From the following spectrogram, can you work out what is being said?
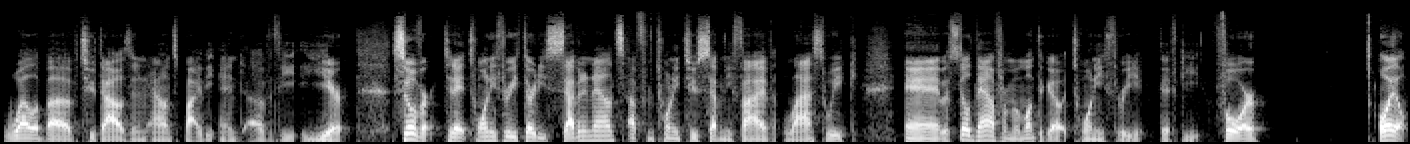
well above 2000 an ounce by the end of the year. Silver today at 23.37 an ounce, up from 22.75 last week, and but still down from a month ago at 23.54. Oil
